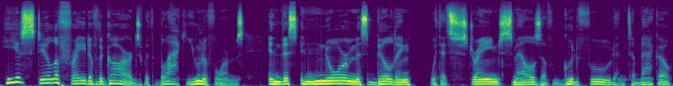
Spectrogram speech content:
he is still afraid of the guards with black uniforms in this enormous building with its strange smells of good food and tobacco.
